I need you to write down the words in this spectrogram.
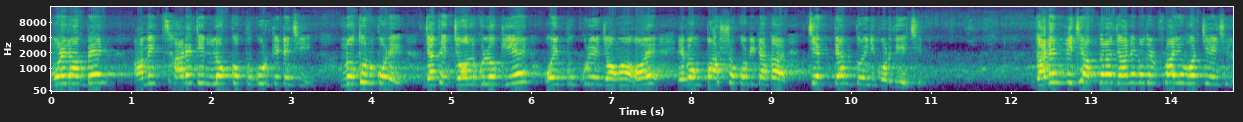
মনে রাখবেন আমি সাড়ে তিন লক্ষ পুকুর কেটেছি নতুন করে যাতে জলগুলো গিয়ে ওই পুকুরে জমা হয় এবং পাঁচশো কোটি টাকার চেক ড্যাম তৈরি করে দিয়েছি গার্ডেন নিচে আপনারা জানেন ওদের ফ্লাইওভার চেয়েছিল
